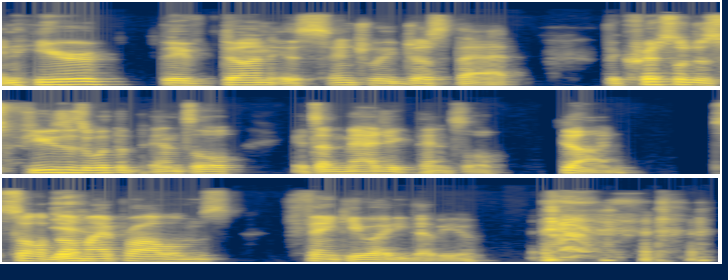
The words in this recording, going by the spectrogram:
And here they've done essentially just that. The crystal just fuses with the pencil. It's a magic pencil. Done. Solved all my problems. Thank you, IDW.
